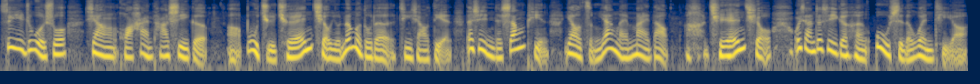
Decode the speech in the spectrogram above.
所以如果说像华汉，它是一个啊布局全球有那么多的经销点，但是你的商品要怎么样来卖到啊全球？我想这是一个很务实的问题哦。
